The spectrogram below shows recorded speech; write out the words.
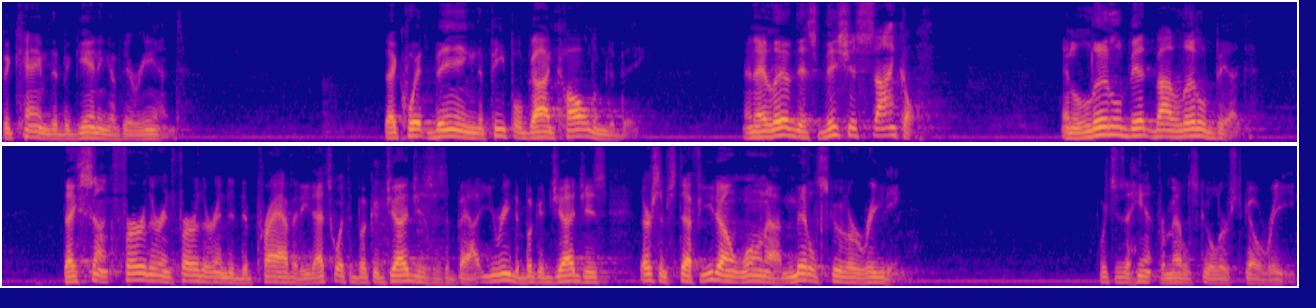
became the beginning of their end. They quit being the people God called them to be. And they lived this vicious cycle. And little bit by little bit, they sunk further and further into depravity. That's what the book of Judges is about. You read the book of Judges, there's some stuff you don't want a middle schooler reading, which is a hint for middle schoolers to go read.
